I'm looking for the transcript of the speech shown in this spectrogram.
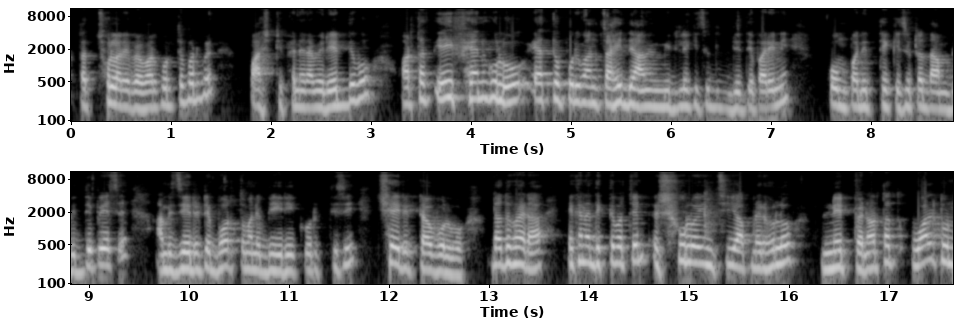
অর্থাৎ সোলারে ব্যবহার করতে পারবেন। পাঁচটি ফ্যানের আমি রেট দেবো। অর্থাৎ এই ফ্যানগুলো এত পরিমাণ চাহিদা আমি মিডলে কিছু দিতে পারিনি। কোম্পানির থেকে কিছুটা দাম বৃদ্ধি পেয়েছে। আমি যে রেটে বর্তমানে বিক্রি করতেছি সেই রেটটাও বলব। দাদু ভাইরা, এখানে দেখতে পাচ্ছেন ষোলো ইঞ্চি আপনার হলো নেট ফ্যান অর্থাৎ ওয়ালটন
